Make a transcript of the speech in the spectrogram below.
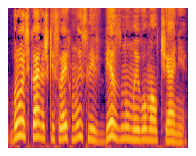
Брось камешки своих мыслей в бездну моего молчания».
